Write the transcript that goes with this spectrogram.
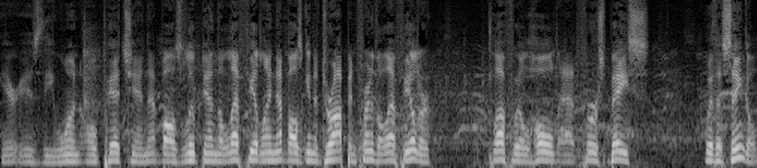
Here is the 1 0 pitch, and that ball's looped down the left field line. That ball's going to drop in front of the left fielder. Cluff will hold at first base with a single.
